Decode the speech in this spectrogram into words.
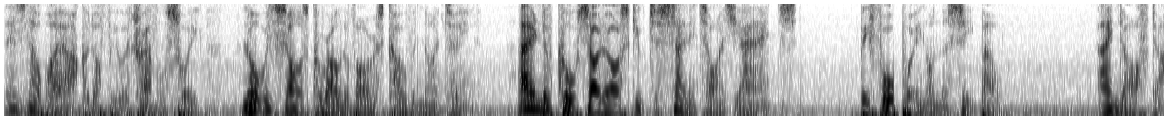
there's no way I could offer you a travel sweet. Not with SARS coronavirus COVID 19. And of course, I'd ask you to sanitise your hands before putting on the seatbelt. And after.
